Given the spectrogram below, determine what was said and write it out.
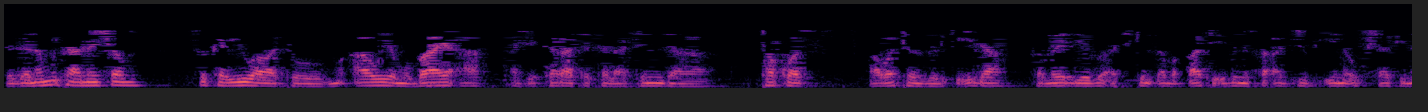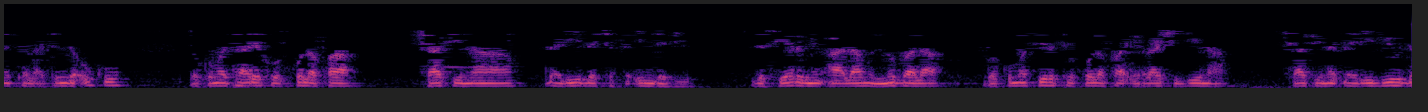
daga nan mutanen sham suka yi wa wato mu'awiya mubaya'a a shekara ta talatin da takwas a watan zulkida kamar yadda ya zo a cikin tabaqatu ibn sa'ad juz'i na uku shafi na talatin da uku da kuma tarihul khulafa shafi na ɗari da casa'in da biyu. da siyar min alamun nubala da kuma siratul khulafa ar-rashidina shafi na 273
